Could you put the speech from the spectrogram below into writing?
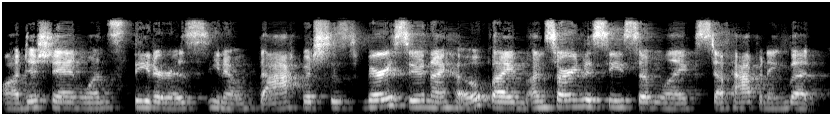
audition once theater is, you know, back, which is very soon, I hope. I'm, I'm starting to see some like stuff happening, but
